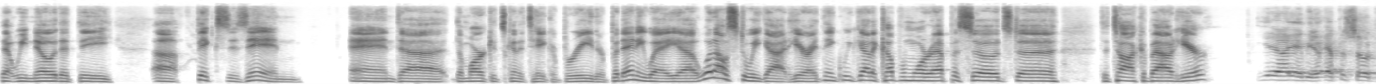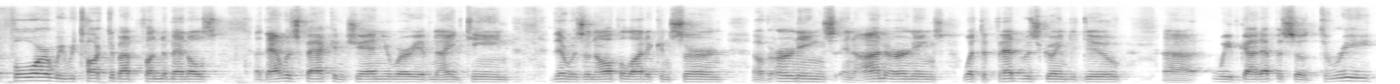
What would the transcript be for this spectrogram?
that we know that the uh, fix is in and uh, the market's going to take a breather. But anyway, uh, what else do we got here? I think we've got a couple more episodes to to talk about here. Yeah, I mean, episode four, we, we talked about fundamentals. Uh, that was back in January of 19. There was an awful lot of concern of earnings and on earnings, what the Fed was going to do. Uh, we've got episode three,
